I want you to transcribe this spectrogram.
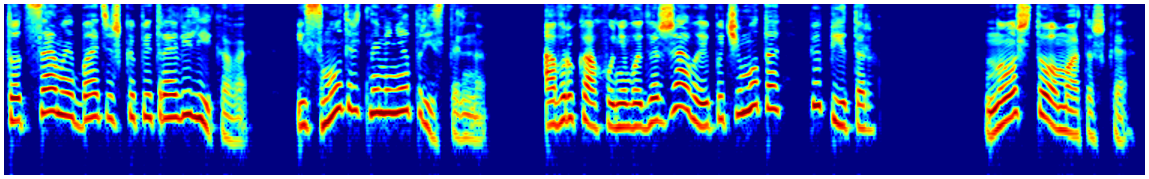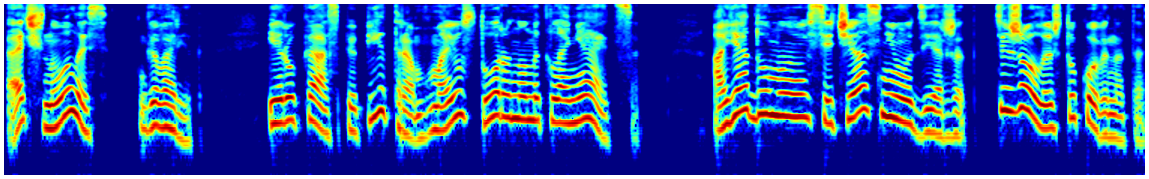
тот самый батюшка Петра Великого, и смотрит на меня пристально. А в руках у него держава и почему-то пюпитер. «Ну что, матушка, очнулась?» — говорит. И рука с пюпитром в мою сторону наклоняется. А я думаю, сейчас не удержит. Тяжелая штуковина-то.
